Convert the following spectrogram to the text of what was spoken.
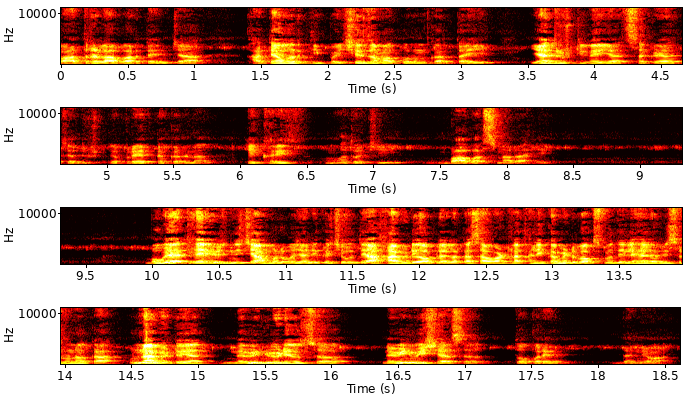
पात्र लाभार्थ्यांच्या खात्यावरती पैसे जमा करून करता येईल या दृष्टीने या सगळ्याच्या दृष्टीने प्रयत्न करणं हे खरीच महत्त्वाची बाब असणार आहे. बघूयात ह्या योजनेची अंमलबजावणी कशी होते. हा व्हिडिओ आपल्याला कसा वाटला खाली कमेंट बॉक्समध्ये लिहायला विसरू नका. पुन्हा भेटूयात नवीन व्हिडिओसह नवीन विषयासह. तोपर्यंत धन्यवाद.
